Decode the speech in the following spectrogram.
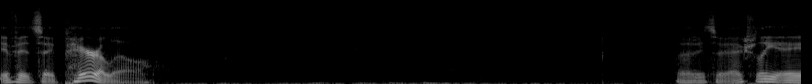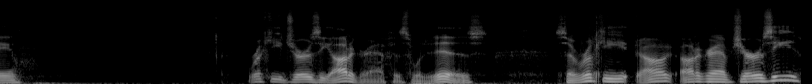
if it's a parallel. But it's actually a rookie jersey autograph is what it is. So rookie autograph jersey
